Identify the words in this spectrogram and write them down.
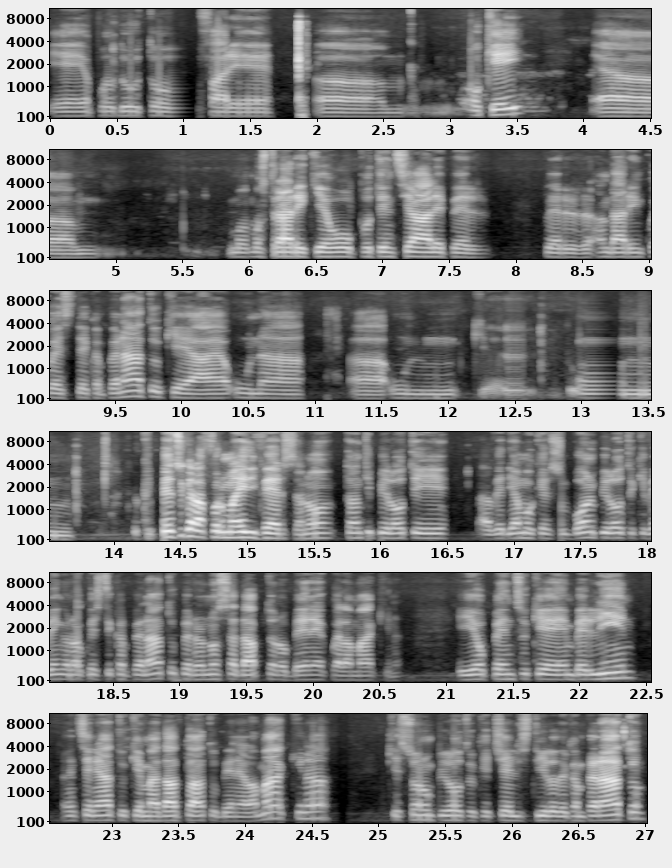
e ho potuto fare uh, ok, uh, mostrare che ho potenziale per, per, andare in questo campionato, che ha una, uh, un, un, penso che la Formula è diversa, no? Tanti piloti, uh, vediamo che sono buoni piloti che vengono a questo campionato, però non si adattano bene a quella macchina. Io penso che in Berlino ho insegnato che mi ha adattato bene alla macchina, che sono un pilota che c'è il stile del campionato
